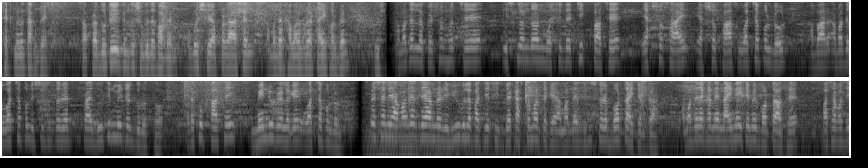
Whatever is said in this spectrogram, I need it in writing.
সেট মেনু থাকবে। সো আপনারা দুটোই কিন্তু সুবিধা পাবেন। অবশ্যই আপনারা আসেন, আমাদের খাবারগুলো ট্রাই করবেন। আমাদের লোকেশন হচ্ছে ইস্ট লন্ডন মসজিদের ঠিক পাশে একশো সাই একশো ফার্স্ট ওয়াচাপল রোড আবার আমাদের ওয়াচাপল স্টেশন থেকে প্রায় দুই তিন মিনিটের দূরত্ব। এটা খুব কাছেই মেইন রোডের লাগে ওয়াচাপল রোড স্পেশালি আমাদের যে আমরা রিভিউগুলো পাচ্ছি ফিডব্যাক কাস্টমার থেকে, আমাদের বিশেষ করে বর্তা আইটেমটা আমাদের এখানে নাইন আইটেমের বর্তা আছে। পাশাপাশি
